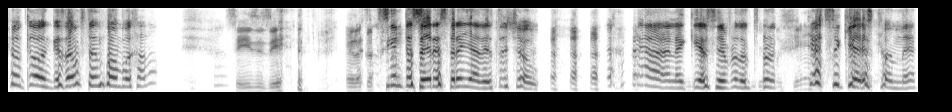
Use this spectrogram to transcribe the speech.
¿Cómo que está usted mojado? Sí, sí, sí. Pero Siente ser estrella de este show. Aquí al señor productor. ¿Qué se quiere esconder?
